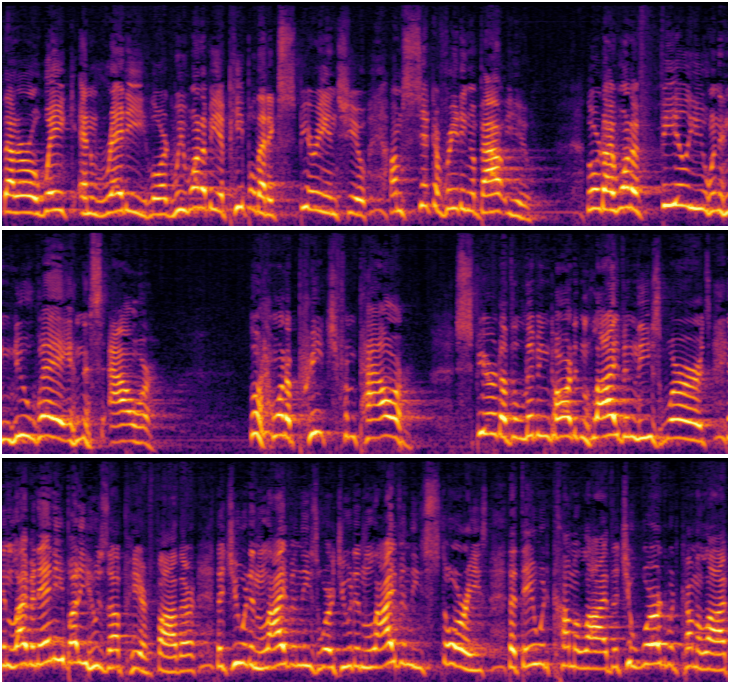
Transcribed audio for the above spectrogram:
that are awake and ready, Lord. We want to be a people that experience you. I'm sick of reading about you. Lord, I want to feel you in a new way in this hour. Lord, I want to preach from power. Spirit of the living God, enliven these words. Enliven anybody who's up here, Father, that you would enliven these words, you would enliven these stories, that they would come alive, that your word would come alive,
